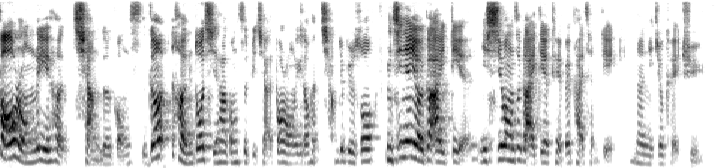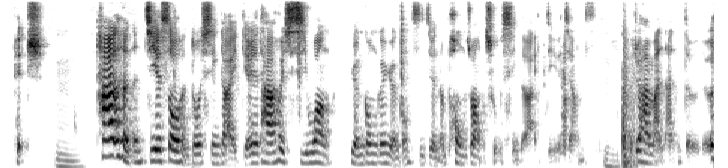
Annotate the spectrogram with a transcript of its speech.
包容力很强的公司，跟很多其他公司比起来，包容力都很强。就比如说，你今天有一个 idea，你希望这个 idea 可以被拍成电影，那你就可以去 pitch。嗯，他很能接受很多新的 idea，而且他会希望员工跟员工之间能碰撞出新的 idea，这样子，嗯，我觉得还蛮难得的。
